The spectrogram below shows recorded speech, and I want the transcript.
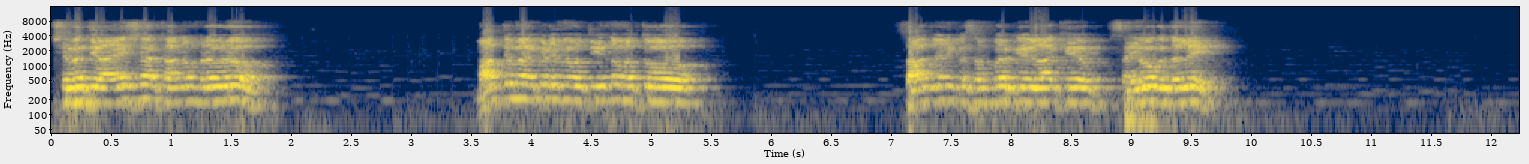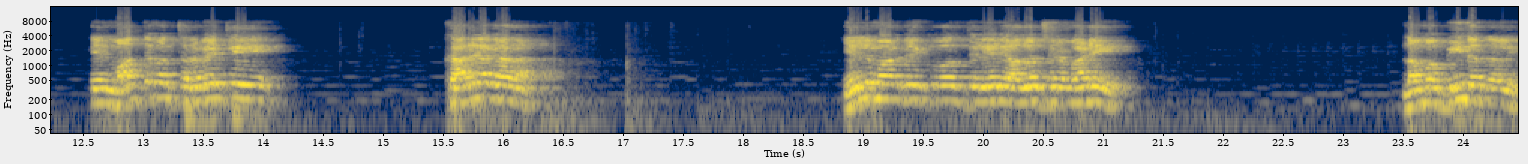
ಶ್ರೀಮತಿ ಆಯೇಷಾ ಖಾನಂ ರವರು ಮಾಧ್ಯಮ ಅಕಾಡೆಮಿ ವತಿಯಿಂದ ಮತ್ತು ಸಾರ್ವಜನಿಕ ಸಂಪರ್ಕ ಇಲಾಖೆಯ ಸಹಯೋಗದಲ್ಲಿ ಈ ಮಾಧ್ಯಮ ತರಬೇತಿ ಕಾರ್ಯಾಗಾರ ಎಲ್ಲಿ ಮಾಡಬೇಕು ಅಂತ ಹೇಳಿ ಆಲೋಚನೆ ಮಾಡಿ ನಮ್ಮ ಬೀದರ್ನಲ್ಲಿ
